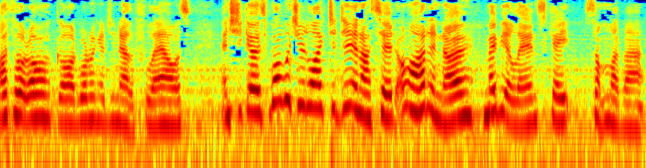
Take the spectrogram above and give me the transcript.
I thought, oh God, what am I going to do now? The flowers. And she goes, what would you like to do? And I said, oh, I don't know, maybe a landscape, something like that.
